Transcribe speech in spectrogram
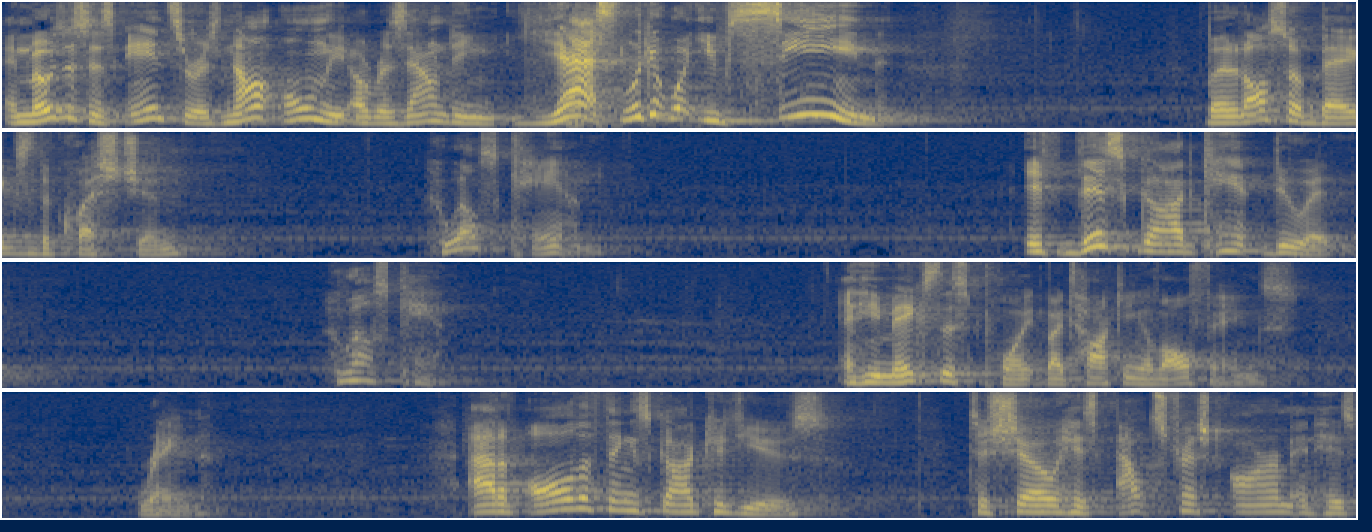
And Moses' answer is not only a resounding yes, look at what you've seen, but it also begs the question who else can? If this God can't do it, who else can? And he makes this point by talking of all things rain. Out of all the things God could use to show his outstretched arm and his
